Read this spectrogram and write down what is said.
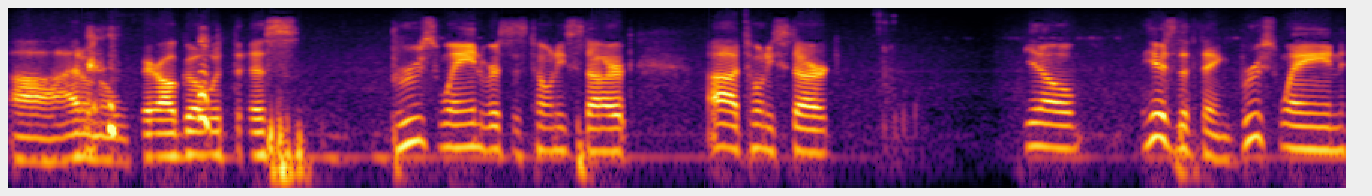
Uh, I don't know where I'll go with this. Bruce Wayne versus Tony Stark. Uh, Tony Stark. You know, here's the thing. Bruce Wayne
